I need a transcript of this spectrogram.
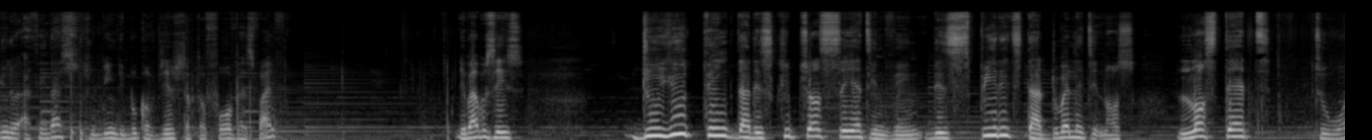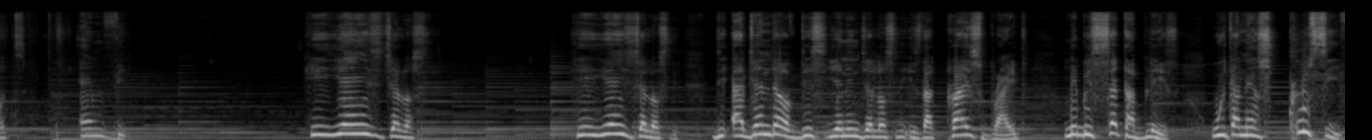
You know, I think that should be in the book of James, chapter 4, verse 5. The Bible says, Do you think that the scriptures say it in vain? The spirit that dwelleth in us lusteth to what? Envy. He yearns jealously. He yearns jealously. The agenda of this yearning jealously is that Christ's bride may be set ablaze with an exclusive,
